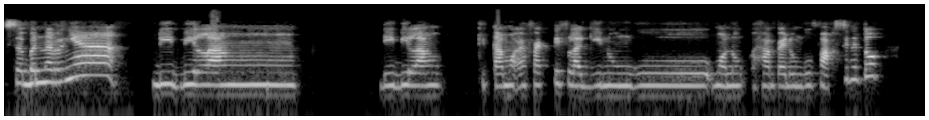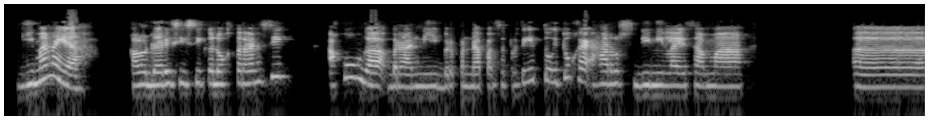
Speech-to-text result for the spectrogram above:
sebenarnya dibilang dibilang kita mau efektif lagi nunggu mau nunggu, sampai nunggu vaksin itu gimana ya? Kalau dari sisi kedokteran sih aku nggak berani berpendapat seperti itu. Itu kayak harus dinilai sama eh,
